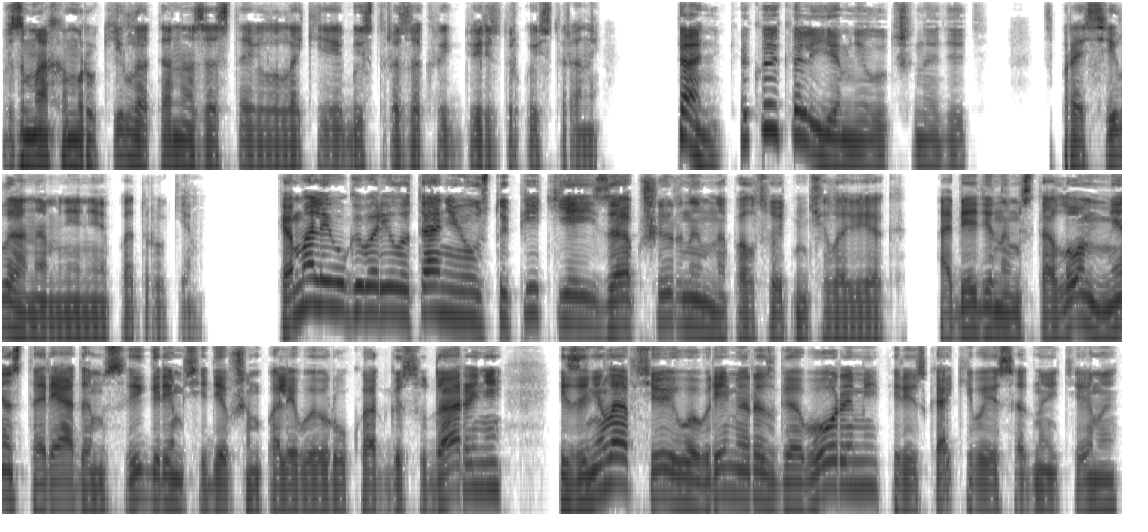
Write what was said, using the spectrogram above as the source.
Взмахом руки Латана заставила лакея быстро закрыть дверь с другой стороны. «Тань, какое колье мне лучше надеть?» — спросила она мнение подруги. Камалия уговорила Таню уступить ей за обширным на полсотни человек обеденным столом место рядом с Игорем, сидевшим по левую руку от государыни, и заняла все его время разговорами, перескакивая с одной темы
